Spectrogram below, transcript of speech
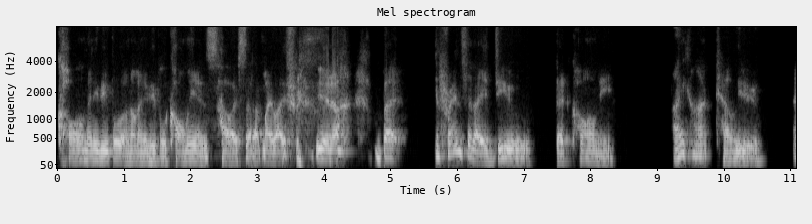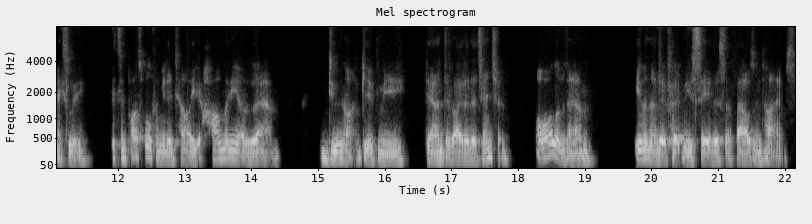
call many people, or not many people call me, is how I've set up my life, you know? But the friends that I do that call me, I can't tell you, actually, it's impossible for me to tell you how many of them do not give me their undivided attention. All of them, even though they've heard me say this a thousand times,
